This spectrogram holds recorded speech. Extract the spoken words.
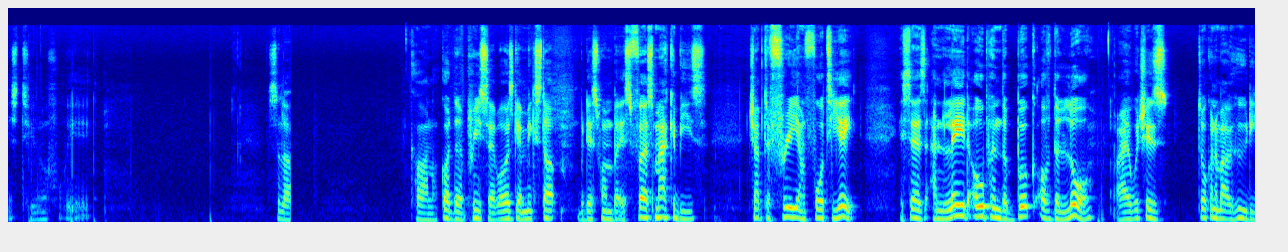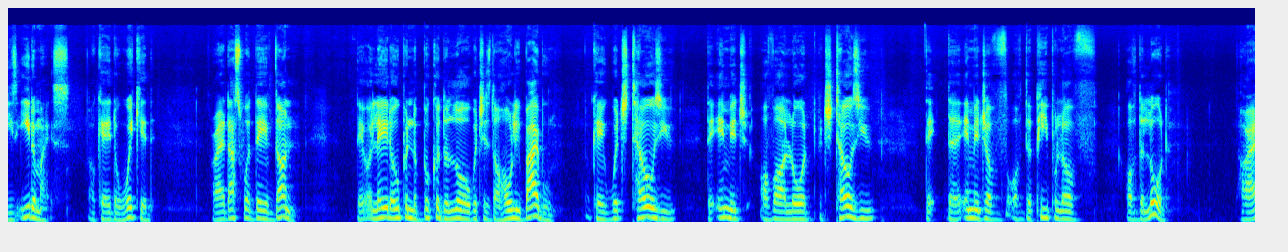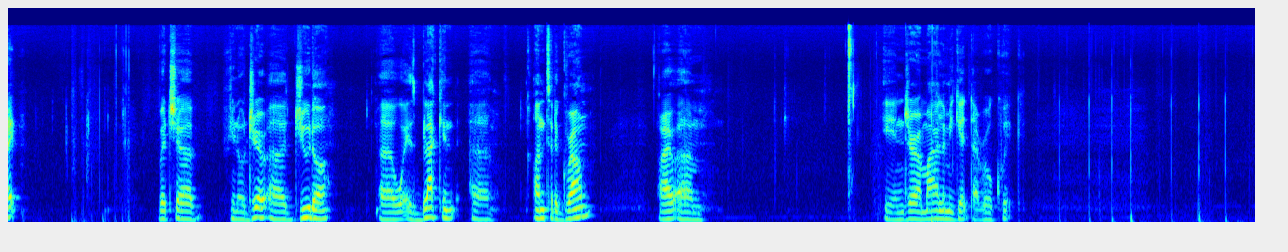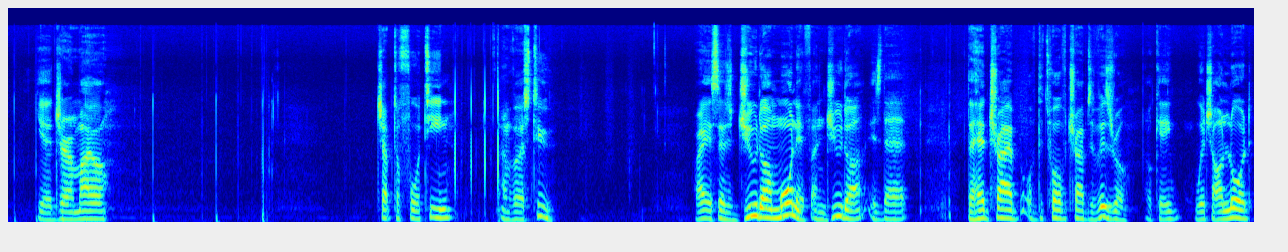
I two forty-eight. So like, God, I've got the precept. I always get mixed up with this one, but it's First Maccabees, chapter three and forty-eight. It says, "And laid open the book of the law," right, which is talking about who these Edomites, okay, the wicked, right. That's what they've done. They laid open the book of the law, which is the Holy Bible, okay, which tells you the image of our Lord, which tells you the, the image of, of the people of of the Lord. All right. Which uh you know uh, Judah uh what is blackened uh onto the ground. All right, um in Jeremiah, let me get that real quick. Yeah, Jeremiah chapter 14 and verse 2. Right, it says Judah mourneth, and Judah is the the head tribe of the twelve tribes of Israel. Okay, which our Lord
